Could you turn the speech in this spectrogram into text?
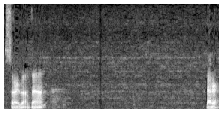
Sorry about that. Better.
